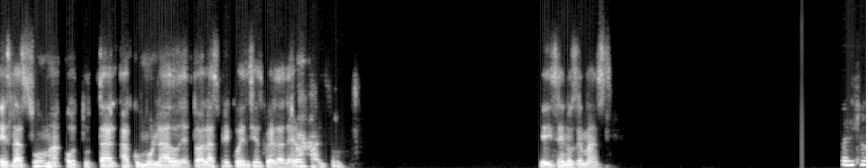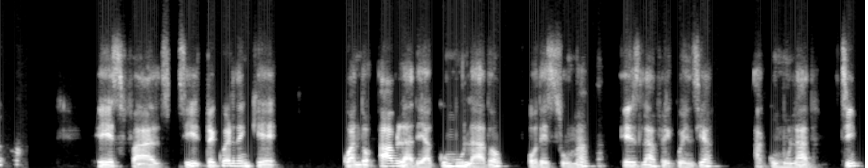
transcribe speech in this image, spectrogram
es la suma o total acumulado de todas las frecuencias, ¿verdadero o falso? ¿Qué dicen los demás? Es falso, ¿sí? Recuerden que cuando habla de acumulado o de suma, es la frecuencia acumulada, ¿sí?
